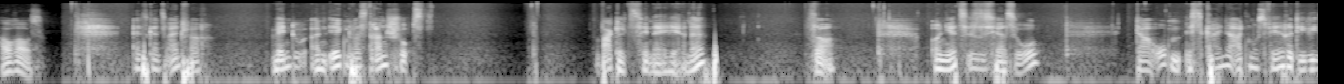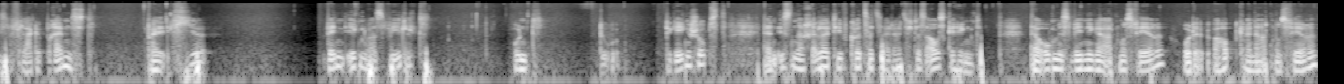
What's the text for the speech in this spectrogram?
Hau raus. Es ist ganz einfach wenn du an irgendwas dran schubst, wackelt es hinterher, ne? So. Und jetzt ist es ja so, da oben ist keine Atmosphäre, die diese Flagge bremst. Weil hier, wenn irgendwas wedelt und du dagegen schubst, dann ist nach relativ kurzer Zeit hat sich das ausgehängt. Da oben ist weniger Atmosphäre oder überhaupt keine Atmosphäre.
